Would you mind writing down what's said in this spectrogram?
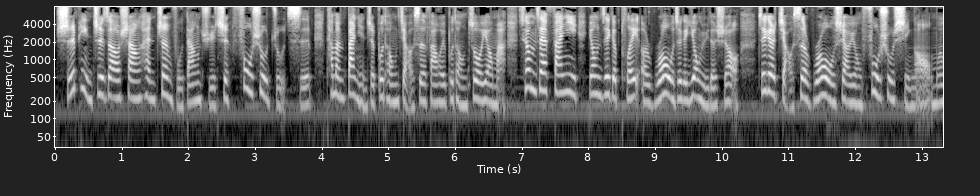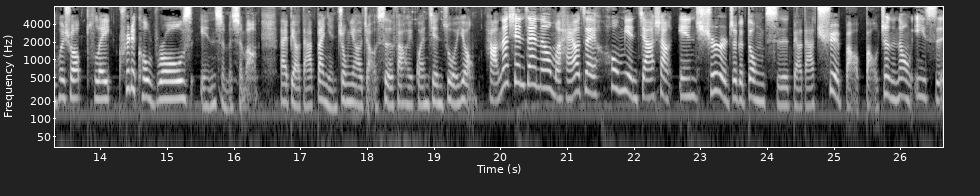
食品制造商和政府当局是复数主词，他们扮演着不同角色，发挥不同作用嘛。所以我们在翻译用这个 play a role 这个用语的时这个角色 role 是要用复数形哦，我们会说 play critical roles in 什么什么，来表达扮演重要角色、发挥关键作用。好，那现在呢，我们还要在后面加上 ensure 这个动词，表达确保、保证的那种意思。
